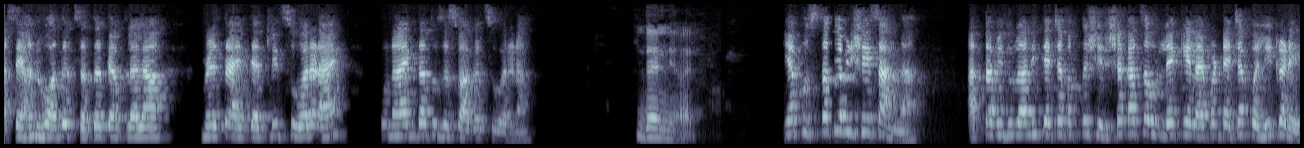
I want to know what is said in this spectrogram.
असे अनुवादक सतत आपल्याला मिळत आहेत त्यातलीच सुवर्ण आहे. पुन्हा एकदा तुझं स्वागत सुवर्णा. धन्यवाद. या पुस्तकाविषयी सांग ना. आता विदुलानी त्याच्या फक्त शीर्षकाचा उल्लेख केलाय पण त्याच्या पलीकडे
